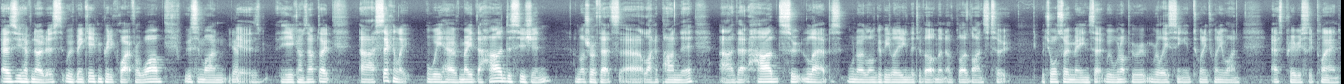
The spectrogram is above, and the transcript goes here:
as you have noticed, we've been keeping pretty quiet for a while. With this in mind, Yep. yeah, here comes an update. Uh, secondly, we have made the hard decision. I'm not sure if that's uh, like a pun there. Uh, that Hardsuit Labs will no longer be leading the development of Bloodlines 2, which also means that we will not be re- releasing in 2021 as previously planned.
